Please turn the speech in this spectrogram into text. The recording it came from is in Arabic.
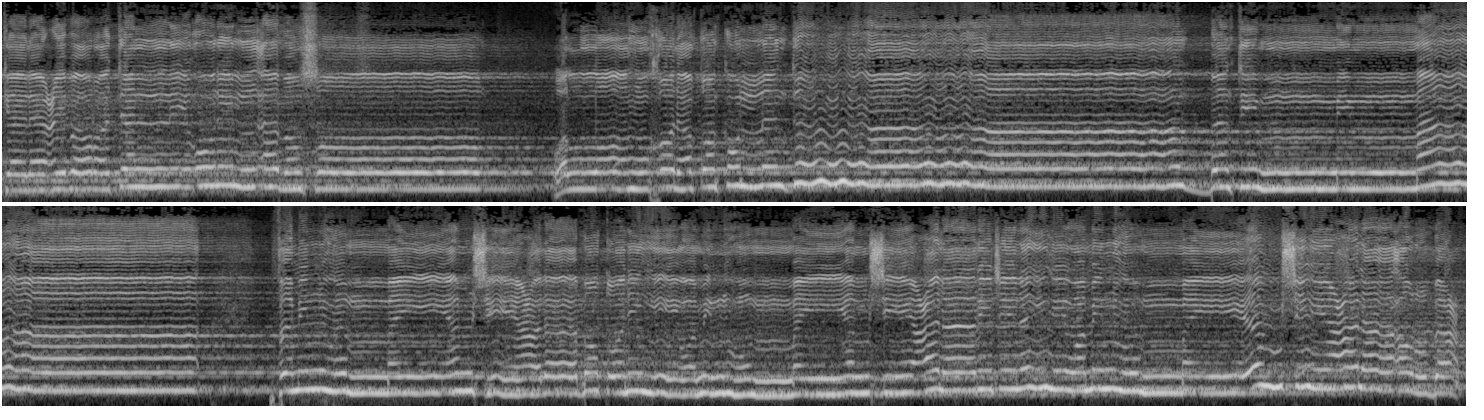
ذلك لعبرة لأولي الأبصار. والله خلق كل دابة من ماء فمنهم من يمشي على بطنه ومنهم من يمشي على رجليه ومنهم من يمشي على أربع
